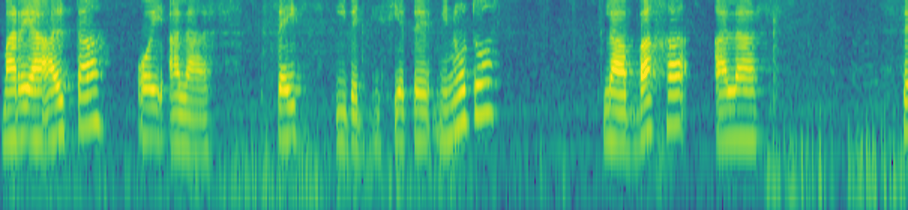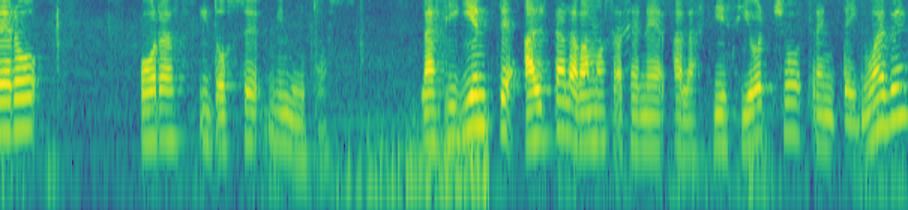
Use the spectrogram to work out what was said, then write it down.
Marea alta hoy a las 6 y 27 minutos. La baja a las 0 horas y 12 minutos. La siguiente alta la vamos a tener a las 18.39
